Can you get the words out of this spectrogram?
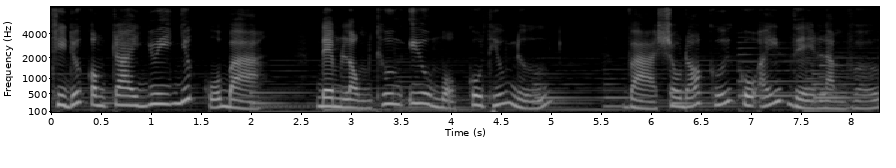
khi đứa con trai duy nhất của bà đem lòng thương yêu một cô thiếu nữ và sau đó cưới cô ấy về làm vợ.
